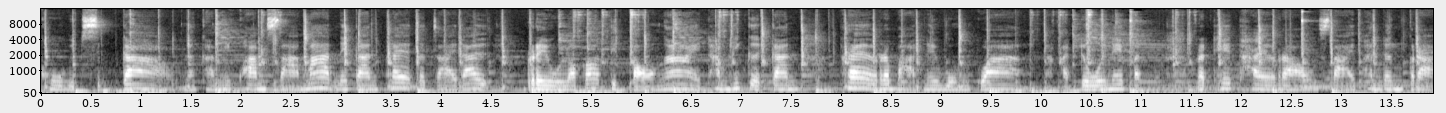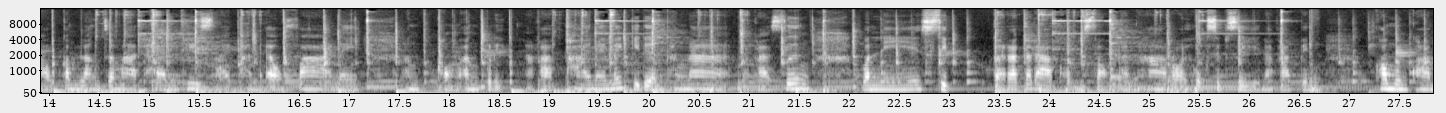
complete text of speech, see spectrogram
โควิด -19 นะคะ มีความสามารถในการแพร่กระจายได้เร็วแล้วก็ติดต่อง่ายทำให้เกิดการ แพร่ระบาดในวงกว้างนะคะโดยในประประเทศไทยเราสายพันธุ์ดังกล่าวกำลังจะมาแทนที่สายพันธุ์แอลฟาในของอังกฤษนะคะภายในไม่กี่เดือนข้างหน้านะคะซึ่งวันนี้ 10 กรกฎาคม 2564 นะคะเป็นข้อมูลความ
